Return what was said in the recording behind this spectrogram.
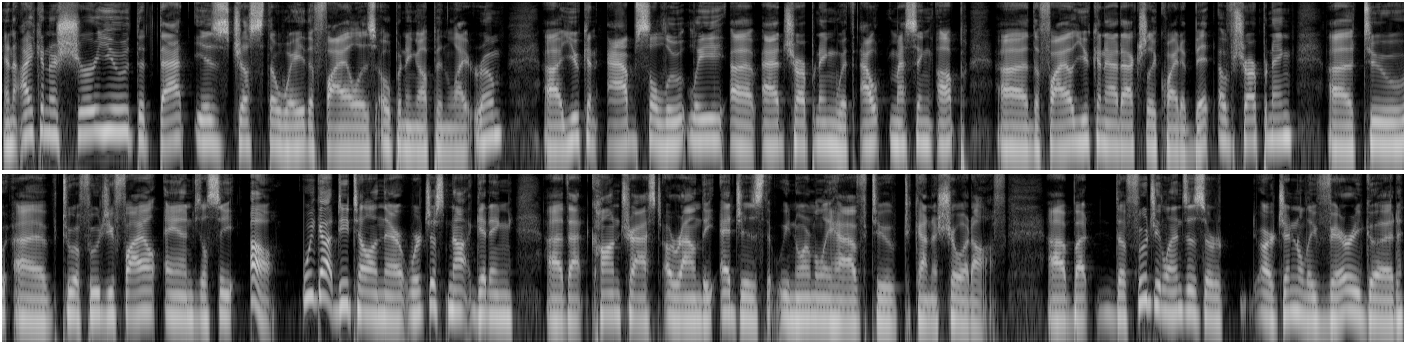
And I can assure you that that is just the way the file is opening up in Lightroom. Uh, you can absolutely uh, add sharpening without messing up uh, the file. You can add actually quite a bit of sharpening uh, to uh, to a Fuji file, and you'll see, oh, we got detail in there. We're just not getting uh, that contrast around the edges that we normally have to to kind of show it off. Uh, but the Fuji lenses are are generally very good,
